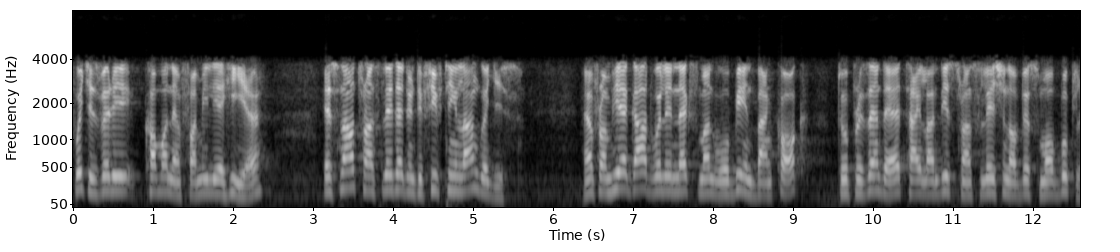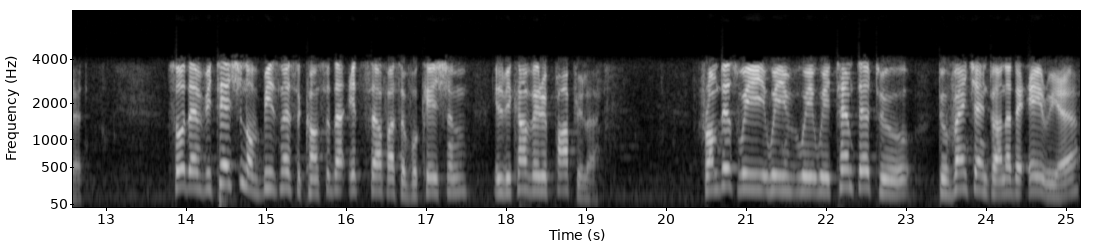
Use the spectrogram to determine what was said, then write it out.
which is very common and familiar here, is now translated into 15 languages. And from here, God willing, next month we'll be in Bangkok to present the Thailandese translation of this small booklet. So the invitation of business to consider itself as a vocation is become very popular. From this, we, we, we, we tempted to, to venture into another area,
